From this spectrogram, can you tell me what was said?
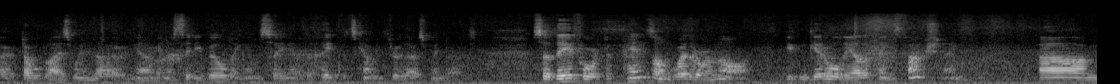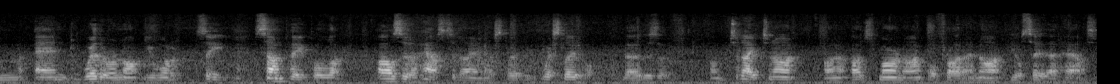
a double glazed window you know, in a city building and see the heat that's coming through those windows. So therefore it depends on whether or not you can get all the other things functioning um, and whether or not you want to see some people. I was at a house today in West. West Leederville. There's a um, today tonight, uh, uh, tomorrow night or Friday night. You'll see that house.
